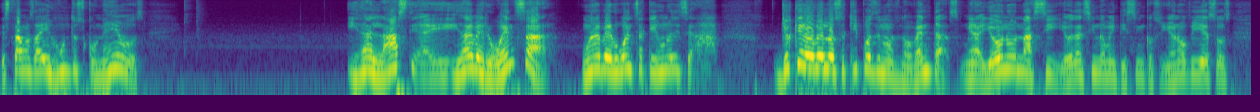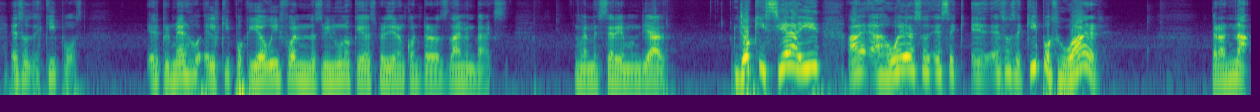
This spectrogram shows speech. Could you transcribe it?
estamos ahí juntos con ellos. Y da lástima. Y da vergüenza. Una vergüenza que uno dice, ah, yo quiero ver los equipos de los noventas. Mira, yo no nací, yo nací en 95, so yo no vi esos, esos equipos. El primer el equipo que yo vi fue en 2001 que ellos perdieron contra los Diamondbacks en la Serie Mundial. Yo quisiera ir a, jugar esos, esos equipos, jugar. Pero no.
